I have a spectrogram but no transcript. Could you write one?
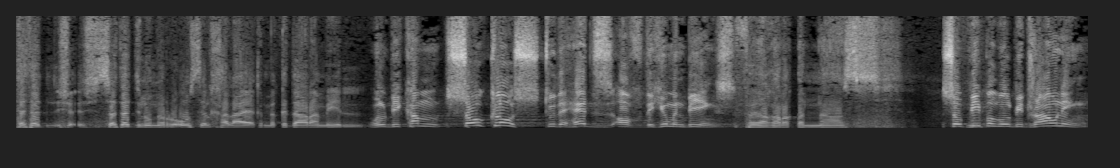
تتد- ش- ستدنو من رؤوس الخلائق مقدار ميل will become so close to the heads of the human beings. فيغرق الناس So people will be drowning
